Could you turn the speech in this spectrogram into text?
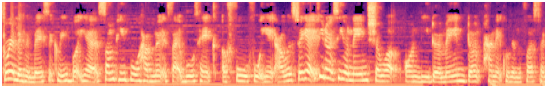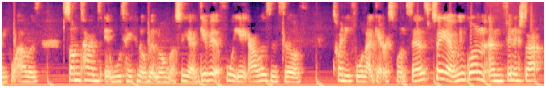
for a living basically. But yeah, some people have noticed that it will take a full 48 hours. So yeah, if you don't see your name show up on the domain, don't panic within the first 24 hours. Sometimes it will take a little bit longer. So yeah, give it 48 hours instead of 24 like GetResponse says. So yeah, we've gone and finished that.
